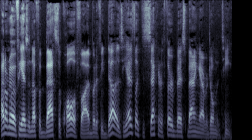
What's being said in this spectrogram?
I don't know if he has enough of bats to qualify, but if he does, he has like the second or third best batting average on the team.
